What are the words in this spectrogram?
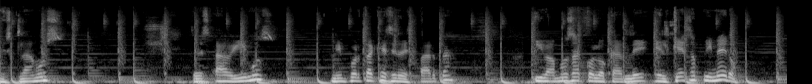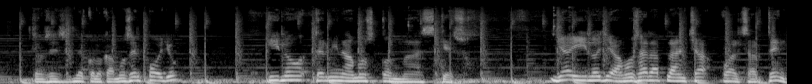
Mezclamos entonces abrimos, no importa que se les parta, y vamos a colocarle el queso primero. Entonces le colocamos el pollo y lo terminamos con más queso. Y ahí lo llevamos a la plancha o al sartén.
